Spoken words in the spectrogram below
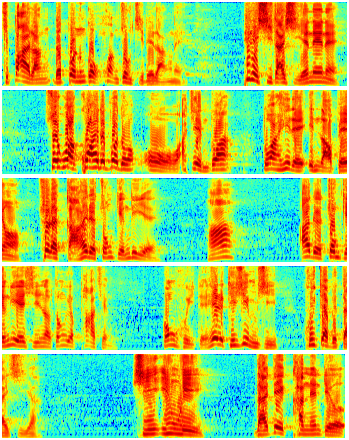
一百个人，都不能够放纵一个人呢。迄个时代是安尼呢，所以我看迄个报道，哦，啊，这唔多，多迄个因老爸哦，出来搞迄个总经理的，啊，啊，个总经理的时哦，总要拍枪，讲废的，迄个其实毋是废掉的代志啊。是因为内底牵连着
